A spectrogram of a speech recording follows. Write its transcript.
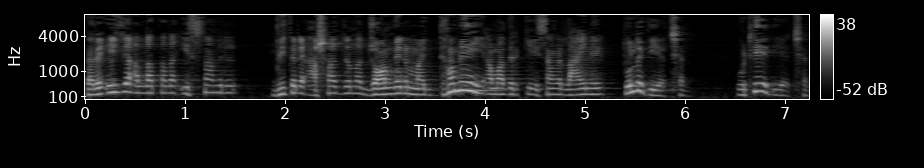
তাহলে এই যে আল্লাহ তালা ইসলামের ভিতরে আসার জন্য জন্মের মাধ্যমেই আমাদেরকে ইসলামের লাইনে তুলে দিয়েছেন, উঠিয়ে দিয়েছেন,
